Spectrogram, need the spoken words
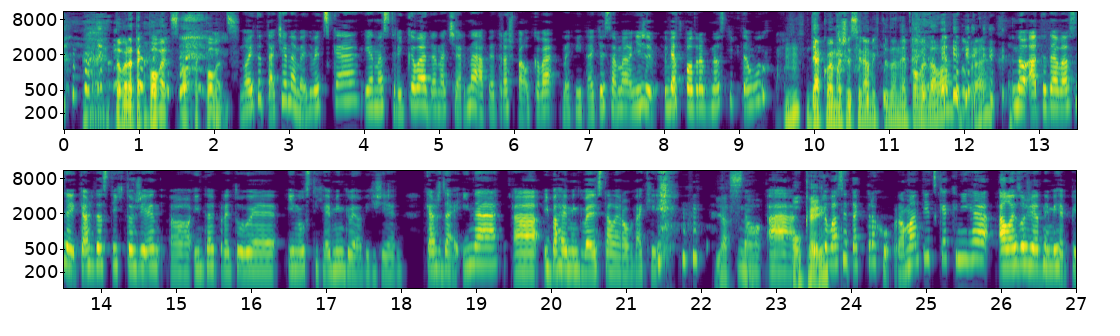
Dobre, tak povedz, no, tak povedz. No je to Tatiana Medvecká, Jana Striková, Dana Černá a Petra Špalková. Nepýtajte sa ma ani že viac podrobností k tomu. Mhm, ďakujeme, že si nám ich teda nepovedala. Dobre. No a teda vlastne každá z týchto žien uh, interpretuje inú z tých Hemingwayových žien. Každá je iná a iba Hemingway je stále rovnaký. Jasné. No a okay. je to vlastne tak trochu romantická kniha, ale so žiadnymi happy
